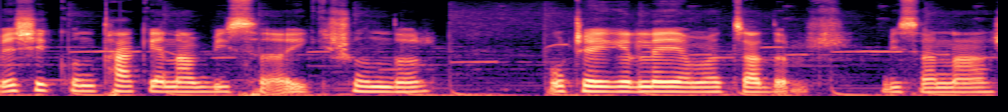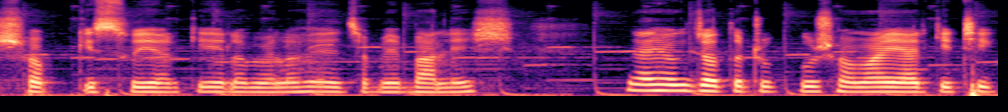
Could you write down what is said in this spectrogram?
বেশিক্ষণ থাকে না বিছাই সুন্দর। উঠে গেলেই আমার চাদর, বিছানা সব কিছুই আর কি এলোমেলো হয়ে যাবে, বালিশ। যাই হোক, যতটুকু সময় আর কি ঠিক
